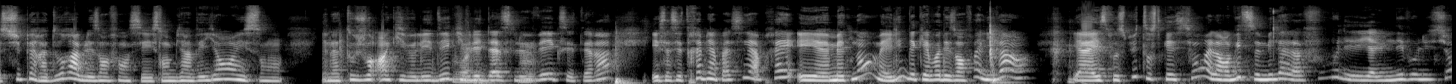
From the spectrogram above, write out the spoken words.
super adorable les enfants. C'est ils sont bienveillants, ils sont. Il y en a toujours un qui veut l'aider, qui Ouais. veut l'aider à se Mm. lever, etc. Et ça s'est très bien passé après. Et euh, maintenant, Maëline, dès qu'elle voit des enfants, elle y va. Hein. Il y a, elle se pose plus toutes ces questions. Elle a envie de se mêler à la foule et il y a une évolution.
